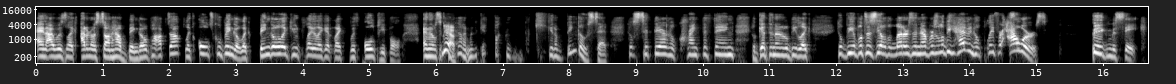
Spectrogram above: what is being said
And I was like, I don't know, somehow bingo popped up, like old school bingo, like bingo, like you'd play like it like with old people. And I was like, oh Yeah. my god, I'm gonna get fucking Keegan a bingo set. He'll sit there, he'll crank the thing, he'll get them, and it'll be like, he'll be able to see all the letters and numbers, it'll be heaven. He'll play for hours. Big mistake.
